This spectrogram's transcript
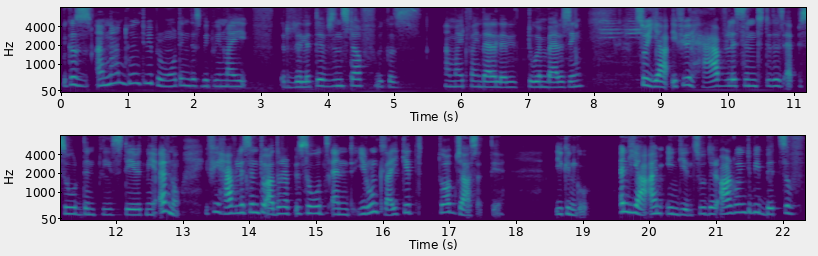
Because I'm not going to be promoting this between my relatives and stuff because I might find that a little too embarrassing so yeah if you have listened to this episode then please stay with me i don't know if you have listened to other episodes and you don't like it to ab ja sakte you can go and yeah i'm indian so there are going to be bits of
